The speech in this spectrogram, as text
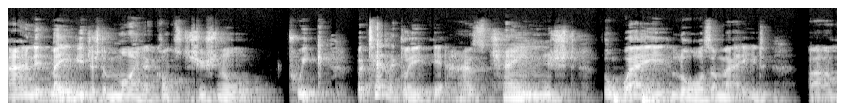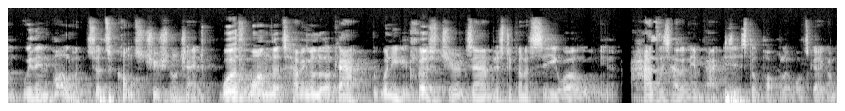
and it may be just a minor constitutional tweak, but technically it has changed the way laws are made um, within Parliament. So it's a constitutional change. Worth one that's having a look at when you get closer to your exam just to kind of see, well, you know, has this had an impact? Is it still popular? What's going on?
